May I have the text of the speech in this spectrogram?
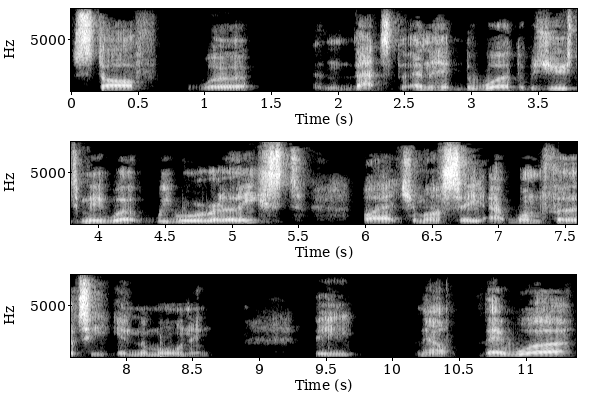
staff were and that's the, and the word that was used to me were we were released by HMRC at 1:30 in the morning. The now there were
